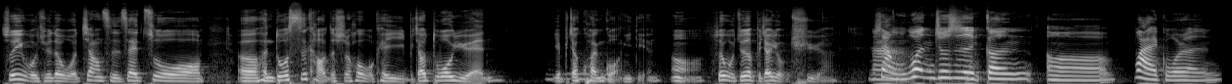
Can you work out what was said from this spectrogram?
所以我觉得我这样子在做呃很多思考的时候，我可以比较多元，也比较宽广一点。嗯，所以我觉得比较有趣啊。那想问，就是跟、呃外国人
